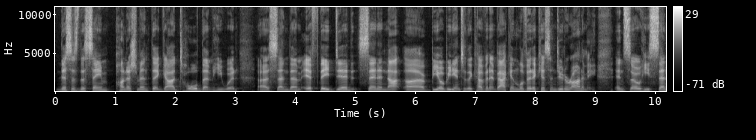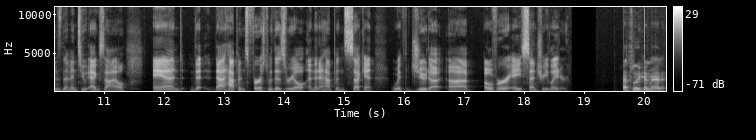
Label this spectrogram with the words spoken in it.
This is the same punishment that God told them He would uh, send them if they did sin and not uh, be obedient to the covenant back in Leviticus and Deuteronomy. And so He sends them into exile. And that that happens first with Israel, and then it happens second with Judah. Uh, over a century later. That's really good, man.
